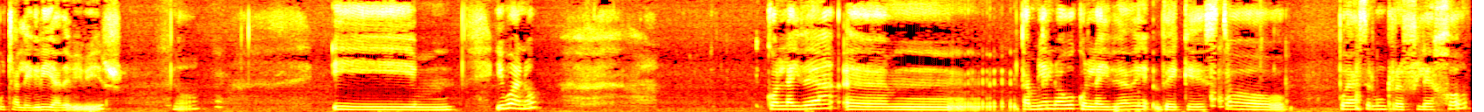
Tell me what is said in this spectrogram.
mucha alegría de vivir, ¿no? Y, y bueno, con la idea, em, también lo hago con la idea de, que esto pueda ser un reflejo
